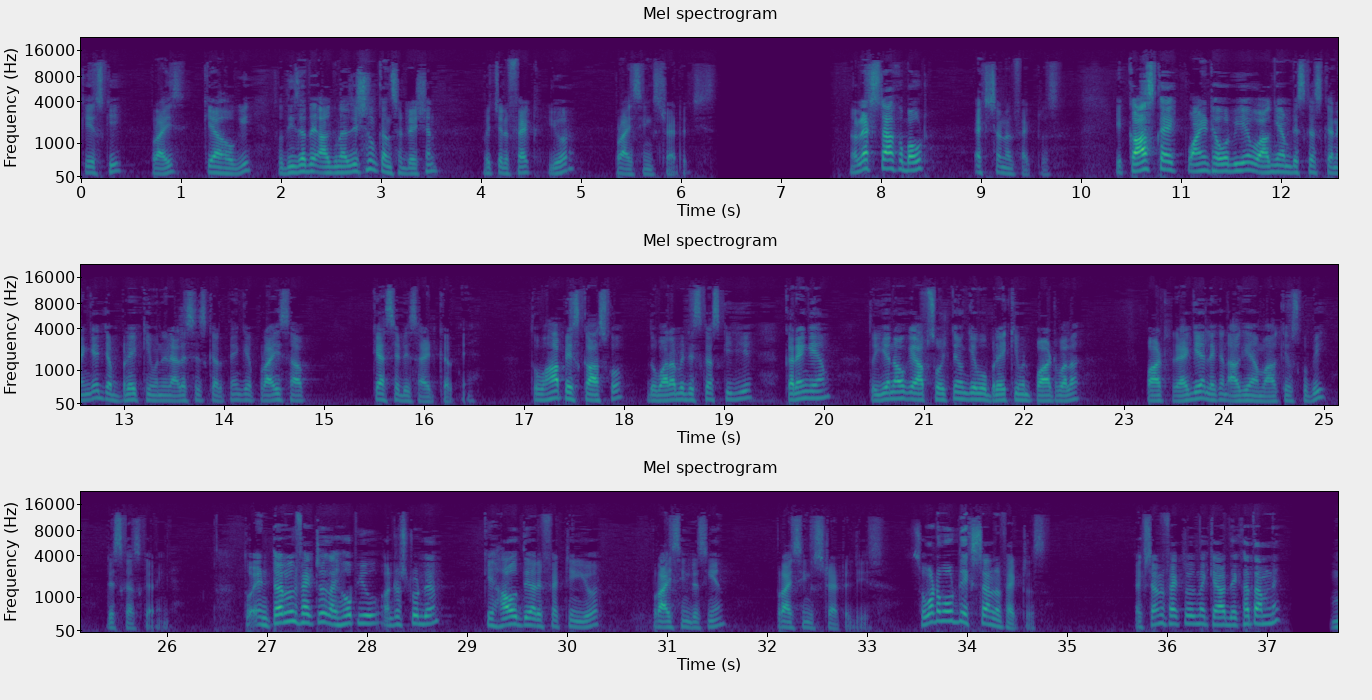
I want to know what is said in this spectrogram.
کہ اس کی پرائز کیا ہوگی so these are the organisational consideration which affect your pricing strategies talk about external factors یہ کاسٹ کا ایک پوائنٹ اور بھی ہے وہ آگے ہم ڈسکس کریں گے جب بریک ایون انالیس کرتے ہیں کہ پرائس آپ کیسے ڈیسائڈ کرتے ہیں تو وہاں پہ اس کاسٹ کو دوبارہ بھی ڈسکس کیجیے کریں گے ہم تو یہ نہ ہو کہ آپ سوچتے ہوں کہ وہ بریک ایون پارٹ والا پارٹ رہ گیا لیکن آگے ہم آ کے اس کو بھی ڈسکس کریں گے تو internal factor I hope you understand them کہ how they are affecting your pricing decision pricing strategies so what about external factors external factor میں کیا دیکھا تھا ہم نے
